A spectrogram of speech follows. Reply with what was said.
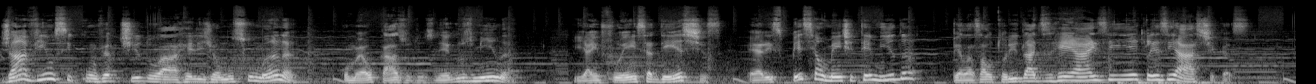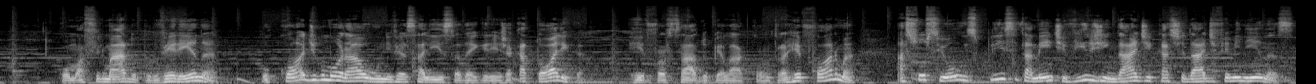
já haviam se convertido à religião muçulmana, como é o caso dos negros Mina, e a influência destes era especialmente temida pelas autoridades reais e eclesiásticas. Como afirmado por Verena, o Código Moral Universalista da Igreja Católica, reforçado pela Contra-Reforma, associou explicitamente virgindade e castidade femininas,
